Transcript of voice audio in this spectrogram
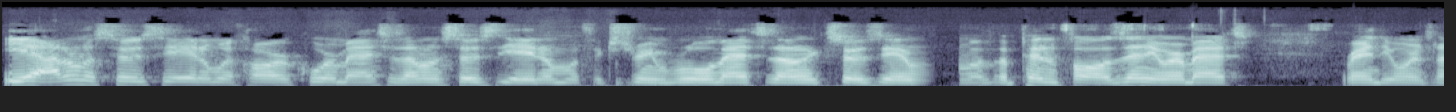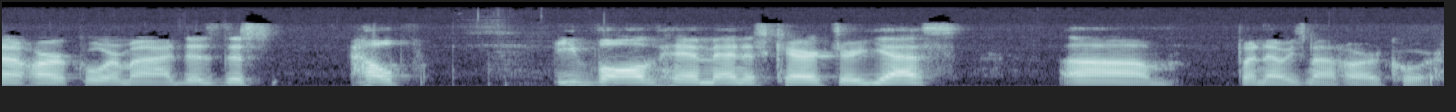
yeah, I don't associate him with hardcore matches. I don't associate him with extreme rule matches. I don't associate him with a pinfall as anywhere match. Randy Orton's not hardcore. My does this help evolve him and his character? Yes, um, but no, he's not hardcore.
